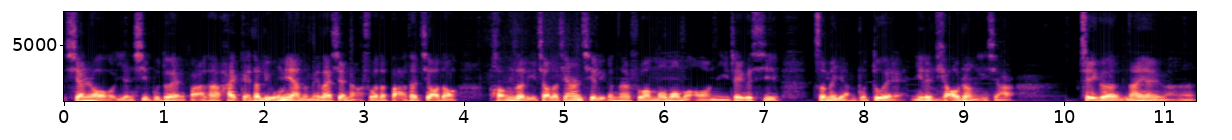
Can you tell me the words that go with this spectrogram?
鲜肉演戏不对，把他还给他留面子，没在现场说他，把他叫到棚子里，叫到监视器里，跟他说某某某，你这个戏这么演不对，你得调整一下。这个男演员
